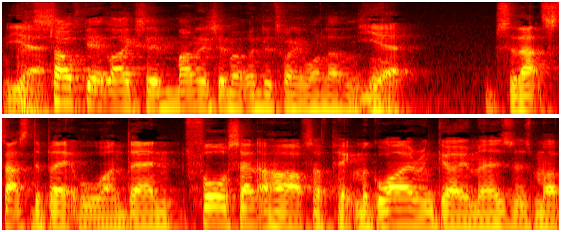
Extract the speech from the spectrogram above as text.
Yeah. Southgate likes him, manage him at under 21 levels. Yeah. So that's that's a debatable one. Then four centre halves, I've picked Maguire and Gomez as my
